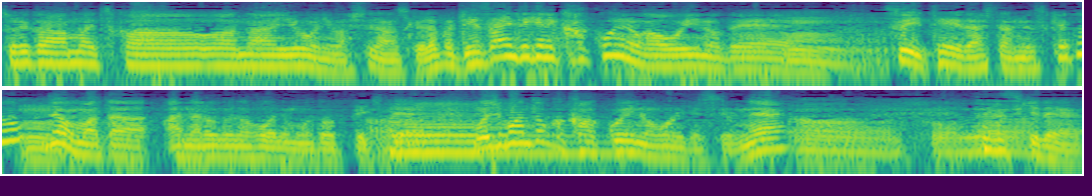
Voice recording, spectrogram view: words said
それからあんまり使わないようにはしてたんですけど、やっぱデザイン的にかっこいいのが多いので、んつい手出したんですけど、うんでもまたアナログの方に戻ってきて、うん文字盤とかかっこいいの多いですよね。ああ、そうね。好きで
